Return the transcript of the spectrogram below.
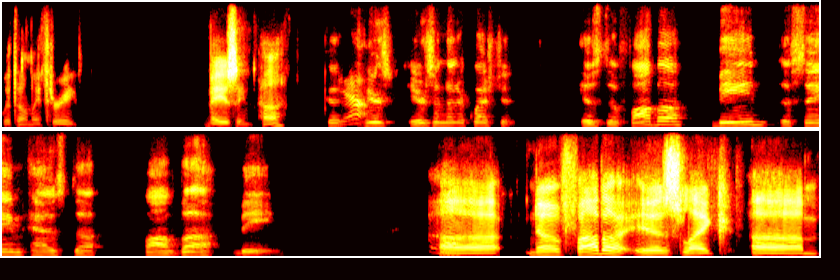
with only three. Amazing, huh? Good. Yeah. Here's here's another question: Is the faba bean the same as the fava bean? Uh, no, faba is like um,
